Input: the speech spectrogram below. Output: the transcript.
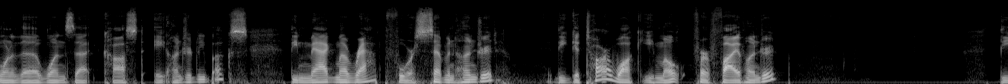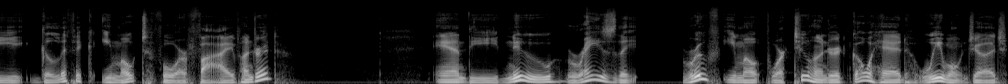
one of the ones that cost 800 V bucks. The Magma wrap for 700. The Guitar Walk emote for 500. The Glyphic emote for 500. And the new Raise the roof emote for 200 go ahead. We won't judge.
